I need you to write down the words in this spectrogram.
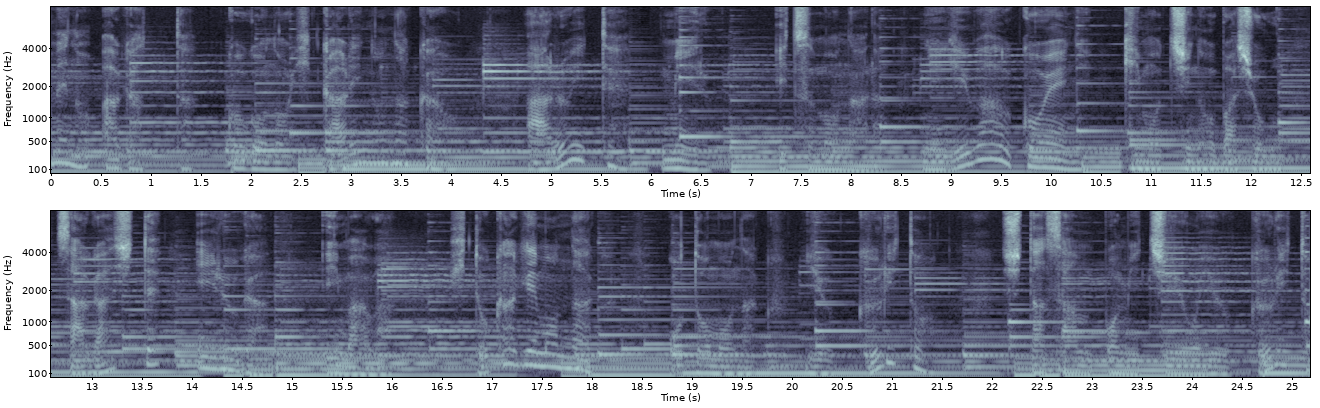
雨の上がった午後の光の中を歩いてみる。いつもならにぎわう声に気持ちの場所を探しているが今は人影もなく音もなくゆっくりとした散歩道をゆっくりと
